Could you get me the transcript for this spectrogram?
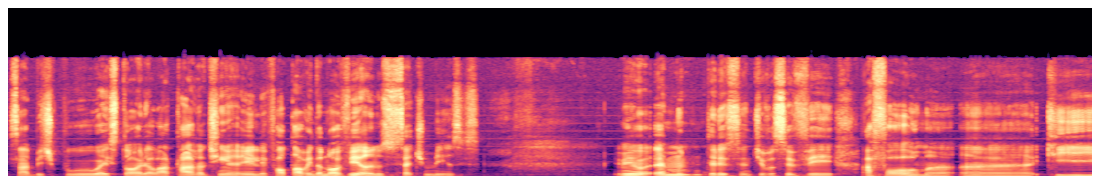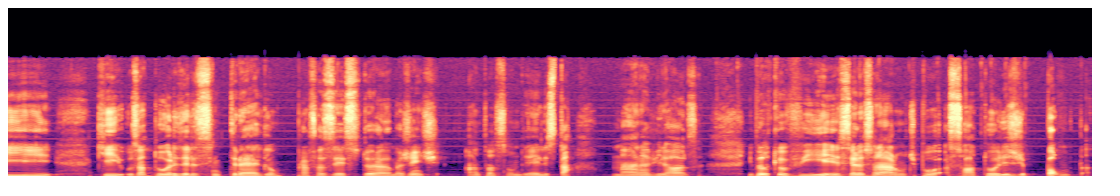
Sabe? Tipo, a história lá tava, tinha ele. Faltava ainda nove anos e sete meses. Meu, é muito interessante você ver a forma uh, que que os atores eles se entregam para fazer esse drama. Gente, a atuação deles tá maravilhosa. E pelo que eu vi, eles selecionaram, tipo, só atores de ponta.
